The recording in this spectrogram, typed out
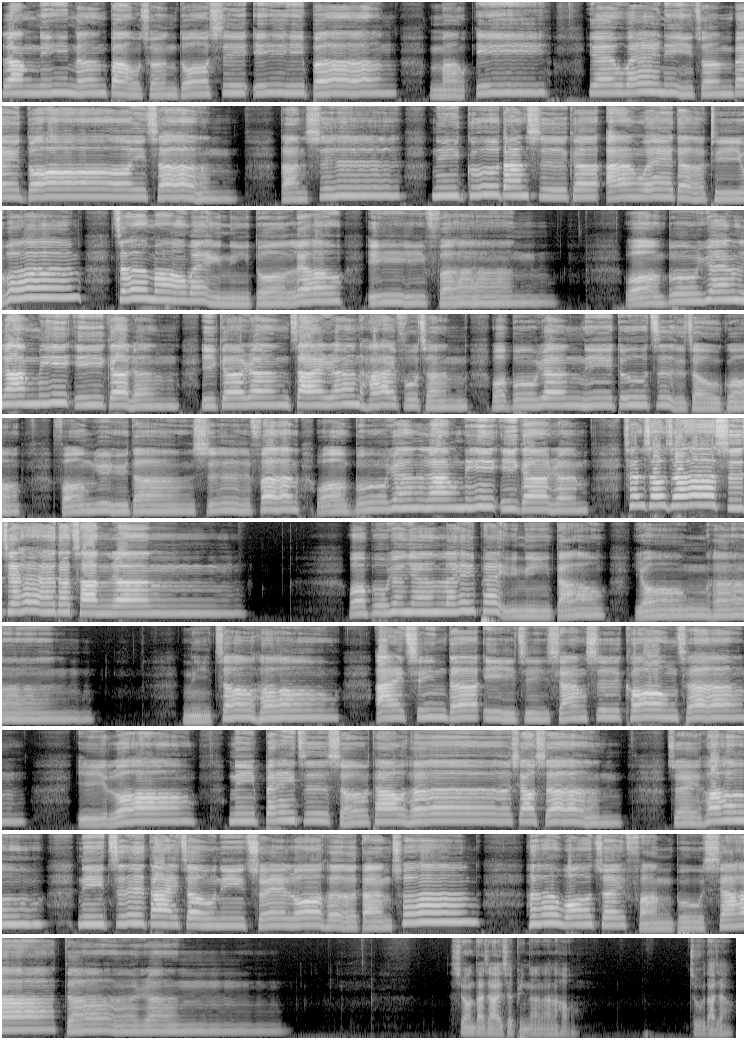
让你能保存，多洗一本毛衣，也为你准备多一层。但是你孤单时刻安慰的体温，怎么为你多留一份？我不愿让你一个人，一个人在人海浮沉。我不愿你独自走过。风雨的时分，我不愿让你一个人承受这世界的残忍。我不愿眼泪陪你到永恒。你走后，爱情的遗迹像是空城，遗落。你杯子、手套和笑声，最后你只带走你脆弱和单纯。和我最放不下的人。希望大家一切平安安好，祝福大家。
